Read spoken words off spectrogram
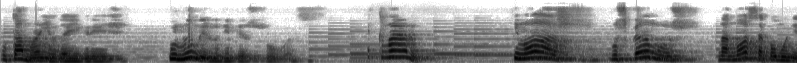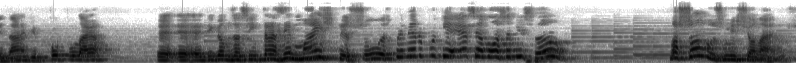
o tamanho da igreja, o número de pessoas. É claro que nós buscamos na nossa comunidade popular, é, é, é, digamos assim, trazer mais pessoas, primeiro porque essa é a nossa missão. Nós somos missionários.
